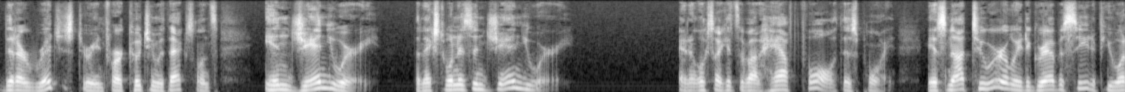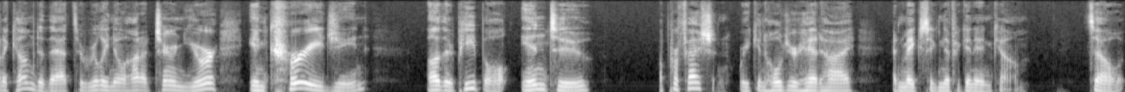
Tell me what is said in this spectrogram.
that are registering for our coaching with excellence in January. The next one is in January, and it looks like it's about half full at this point. It's not too early to grab a seat if you want to come to that to really know how to turn your encouraging other people into a profession where you can hold your head high and make significant income. So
